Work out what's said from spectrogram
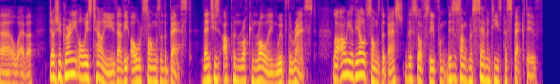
uh, or whatever. Does your granny always tell you that the old songs are the best? Then she's up and rock and rolling with the rest. Like, oh yeah, the old song's are the best. This is obviously from, this is a song from a 70s perspective.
